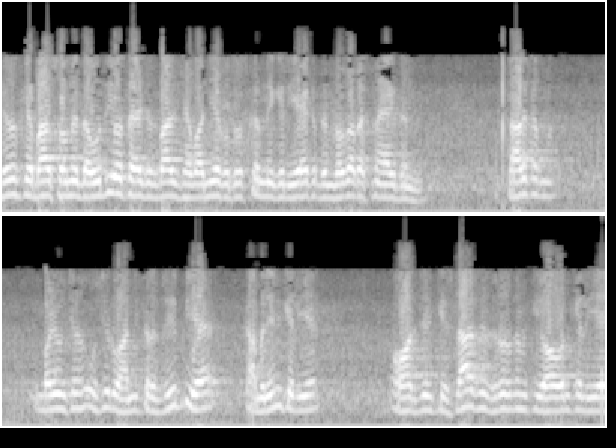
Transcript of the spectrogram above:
پھر اس کے بعد سو میں دعودی ہوتا ہے، جذبات شہبانیہ کو درست کرنے کے لیے ایک دن روزہ رکھنا ہے ایک دن افطار کرنا۔ بڑی اونچی روحانی ترجیح بھی ہے۔ کاملین کے لیے اور جن کی اصلاح کی ضرورت ان کی ہو ان کے لیے،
